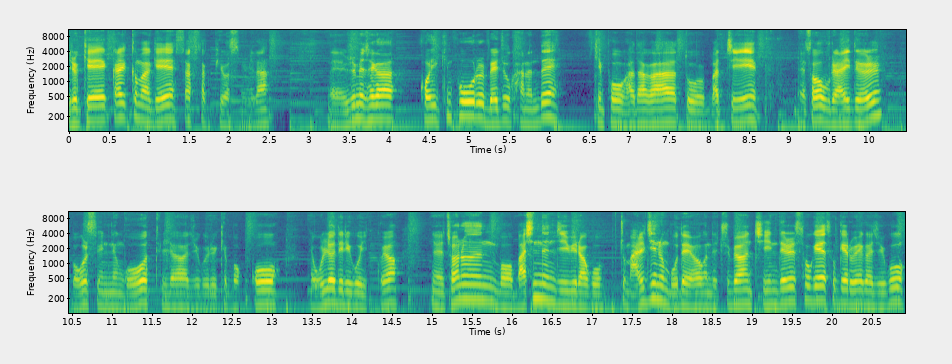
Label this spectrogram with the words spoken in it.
이렇게 깔끔하게 싹싹 비웠습니다. 네, 요즘에 제가 거의 김포를 매주 가는데 김포 가다가 또 맛집에서 우리 아이들 먹을 수 있는 곳 들려가지고 이렇게 먹고 네, 올려드리고 있고요. 네, 저는 뭐 맛있는 집이라고 좀 알지는 못해요. 근데 주변 지인들 소개 소개로 해가지고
